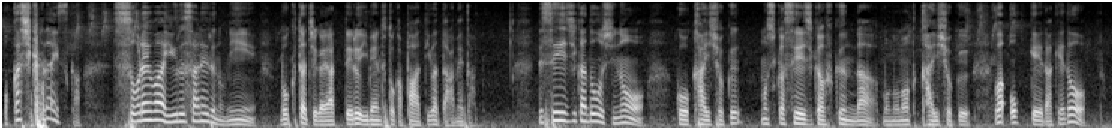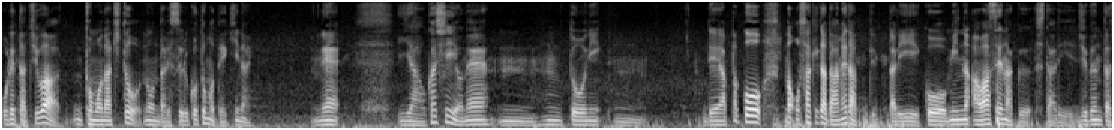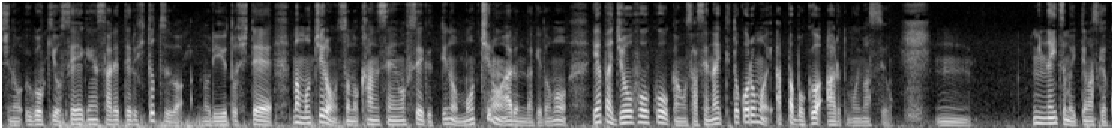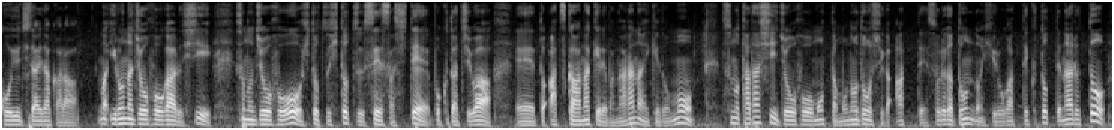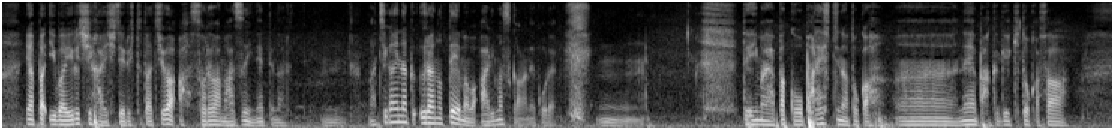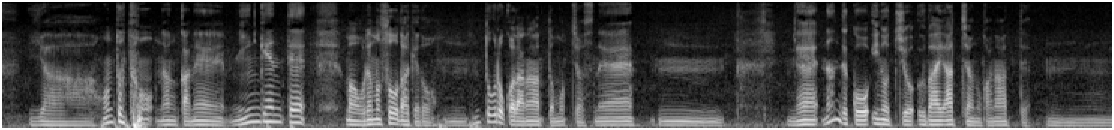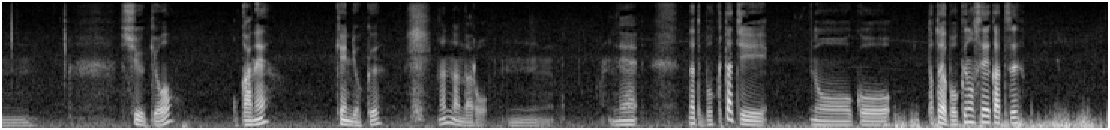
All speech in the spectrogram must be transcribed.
おかしくないですか？それは許されるのに僕たちがやってるイベントとかパーティーはダメだ。で政治家同士のこう会食もしくは政治家を含んだものの会食は OK だけど俺たちは友達と飲んだりすることもできない。ね。いやおかしいよね。うん本当に。うん。でやっぱこう、まあ、お酒がダメだって言ったりこうみんな合わせなくしたり自分たちの動きを制限されてる一つはの理由として、まあ、もちろんその感染を防ぐっていうのももちろんあるんだけどもやっぱり情報交換をさせないってところもやっぱ僕はあると思いますよ。うんみんないつも言ってますけどこういう時代だからまあ、いろんな情報があるしその情報を一つ一つ精査して僕たちは、えーと、扱わなければならないけどもその正しい情報を持った者同士があってそれがどんどん広がっていくとってなるとやっぱいわゆる支配してる人たちはあそれはまずいねってなる、うん、間違いなく裏のテーマはありますからねこれ。うん。で今やっぱこうパレスチナとかうんね爆撃とかさいやー、本当と、なんかね、人間って、まあ俺もそうだけど、うん、本当愚かだなって思っちゃうっすね。うん。ね、なんでこう命を奪い合っちゃうのかなって。うん。宗教？お金？権力？何なんだろう。うん。ね。だって僕たちの、こう、例えば僕の生活、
